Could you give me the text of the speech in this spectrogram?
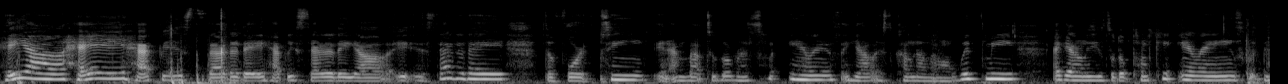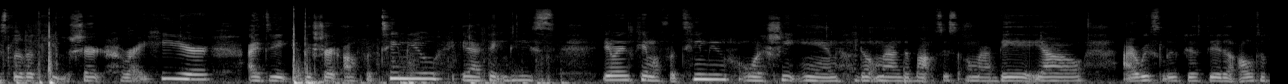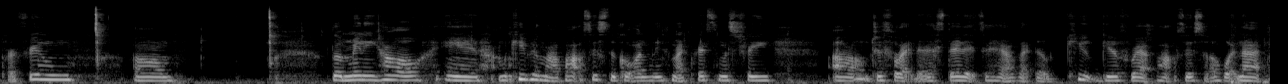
hey y'all hey happy saturday happy saturday y'all it is saturday the 14th and i'm about to go run some errands and y'all is coming along with me i got on these little pumpkin earrings with this little cute shirt right here i did get the shirt off of Temu and i think these earrings came off of Temu or Shein. Don't mind the boxes on my bed, y'all. I recently just did an Ulta perfume um the mini haul and I'm keeping my boxes to go underneath my Christmas tree um, just for like the aesthetic to have like the cute gift wrap boxes or whatnot.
